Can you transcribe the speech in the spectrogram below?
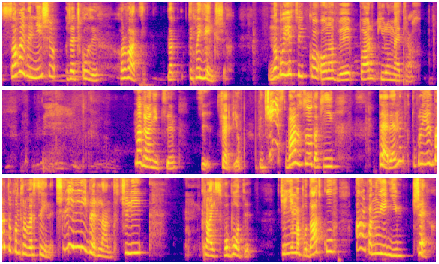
Sawa jest najmniejszą rzeczką z Chorwacji, dla tych największych. No bo jest tylko ona w paru kilometrach na granicy z Serbią, gdzie jest bardzo taki teren, który jest bardzo kontrowersyjny, czyli Liberland, czyli kraj swobody, gdzie nie ma podatków, a panuje nim Czech.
